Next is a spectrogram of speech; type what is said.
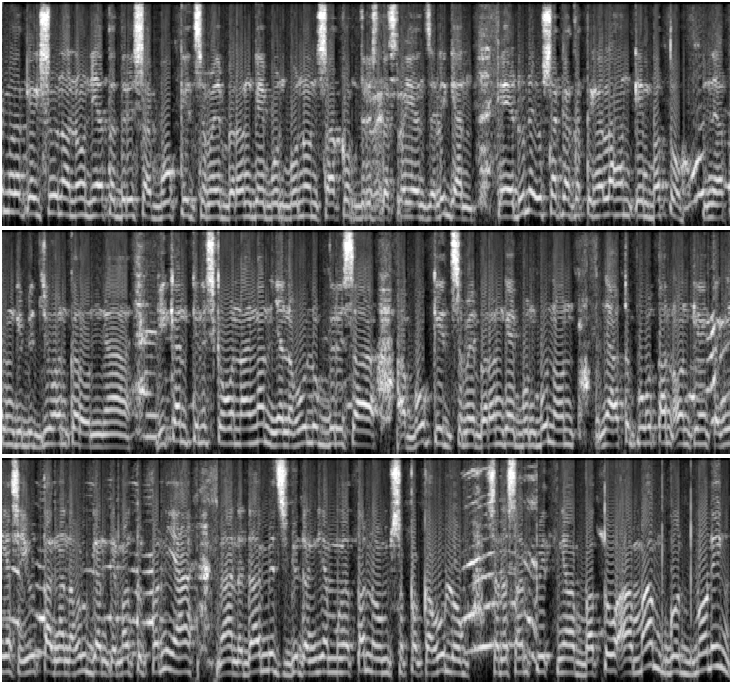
Okay mga kaigsuna no? Niata diri sa bukid sa may barangay Bunbunon sakop diri sa Daklayan sa Ligan kaya dunay usa ka katingalahan kay bato. Ni akong gibidyohan karon nga gikan kinis kawanangan nya nahulog diri sa ah, bukid sa may barangay Bunbunon. Nya ato pungutan-on kini tagiya sa yuta nga nahulgan kay matud pa niya nga na damage gyud ang iyang mga tanom sa pagkahulog sa nasampit nga bato. Ah, ma'am good morning.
